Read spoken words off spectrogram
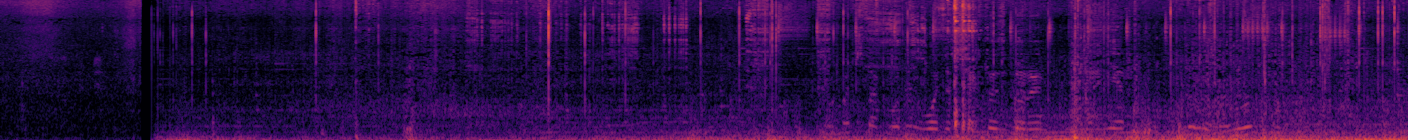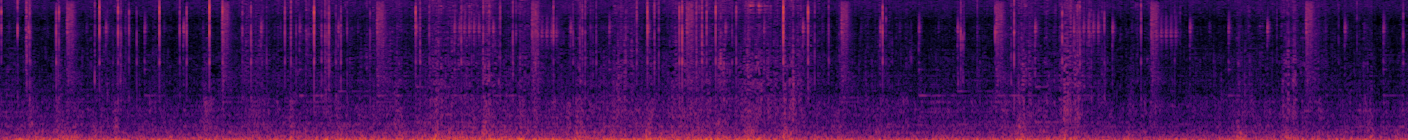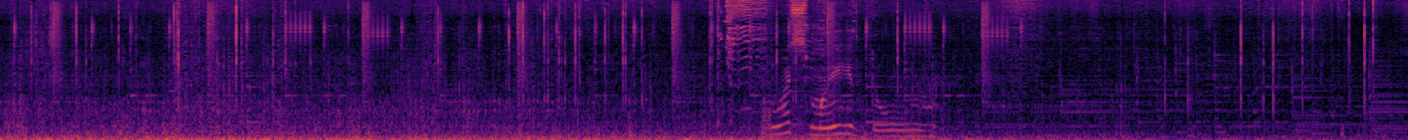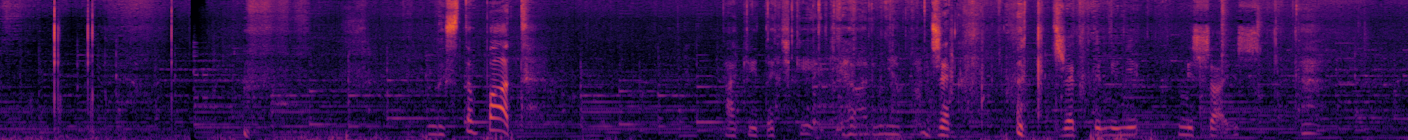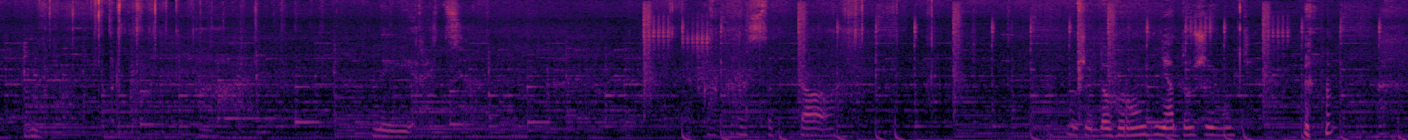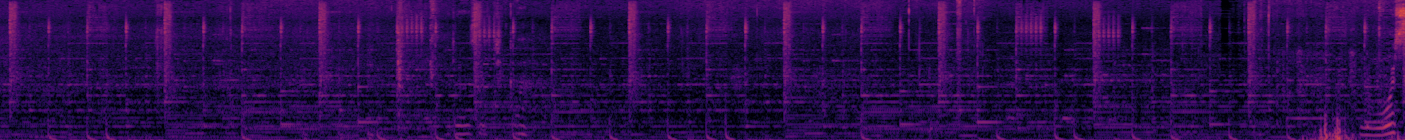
Хоч так вони водяться, хтось бере. Є. квіточки які гарні. Джек. Джек, ти мені мішаєш. Не віриться. Така красота. Може до грудня доживуть.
